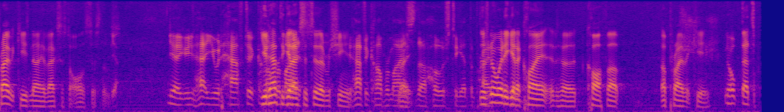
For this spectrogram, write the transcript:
private keys. Now you have access to all the systems. Yeah. Yeah, you'd, ha- you would have to. You'd have to get compromise- access to their machine. You'd have to compromise Right. the host to get the. There's Private. no way to get a client to cough up a private key. Nope. That's 'cause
